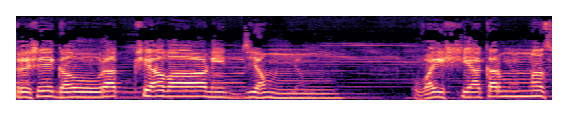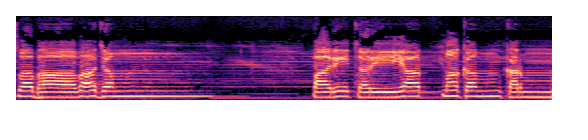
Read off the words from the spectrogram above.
कृषिगौरक्ष्यवाणिज्यम् वैश्यकर्म स्वभावजम्। परिचर्यात्मकम् कर्म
